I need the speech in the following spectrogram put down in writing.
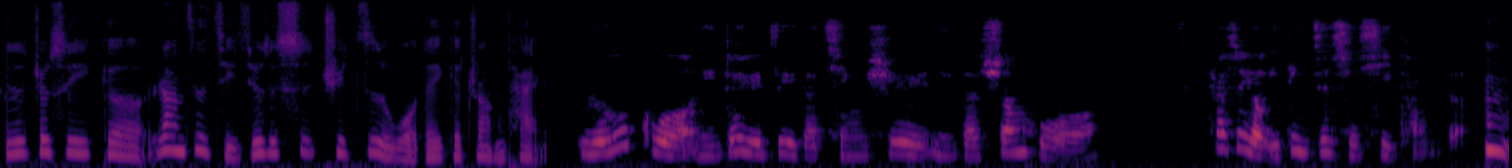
其实就是一个让自己就是失去自我的一个状态。如果你对于自己的情绪、你的生活，它是有一定支持系统的，嗯，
